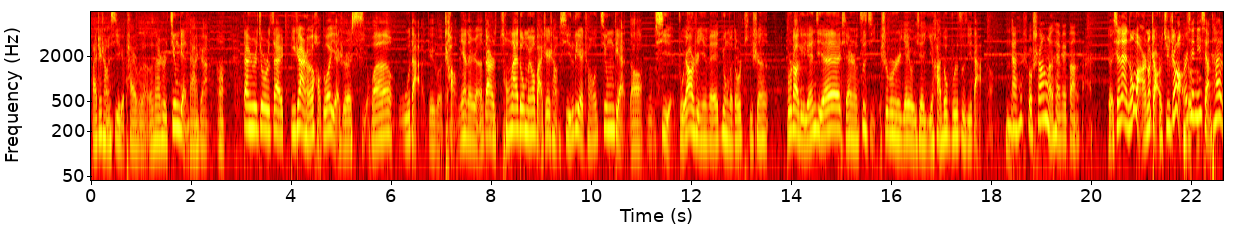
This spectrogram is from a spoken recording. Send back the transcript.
把这场戏给拍出来了，那是经典大战啊！但是就是在 B 站上有好多也是喜欢武打这个场面的人，但是从来都没有把这场戏列成经典的武戏，主要是因为用的都是替身。不知道李连杰先生自己是不是也有一些遗憾，都不是自己打的。嗯、那他受伤了，他也没办法呀。对，现在能网上能找着剧照，而且你想，他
